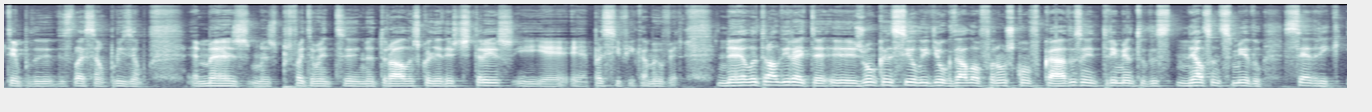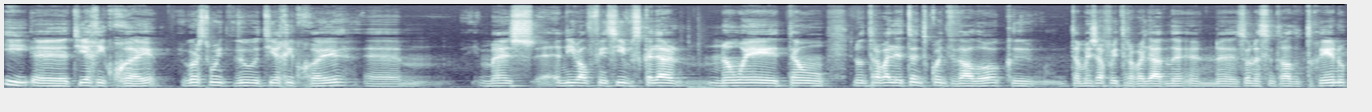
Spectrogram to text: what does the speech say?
tempo de, de, seleção, por exemplo, mas, mas perfeitamente natural a escolha destes três e é, é pacífica, a meu ver. Na lateral direita, eh, João Cancelo e Diogo Dalot foram os convocados, em detrimento de Nelson Semedo, Cédric e Thierry Correia. Eu gosto muito do Thierry Correia mas a nível defensivo se calhar não é tão não trabalha tanto quanto Daló que também já foi trabalhado na, na zona central do terreno.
